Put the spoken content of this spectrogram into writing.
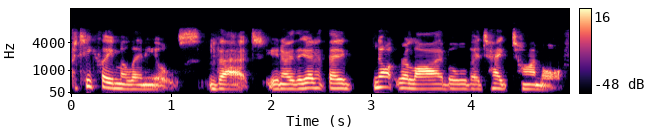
particularly millennials, that, you know, they're they're not reliable, they take time off.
